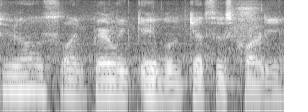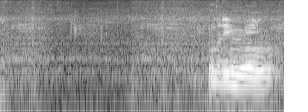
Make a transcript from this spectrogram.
Dude, I was like barely able to get to this party. What do you mean?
